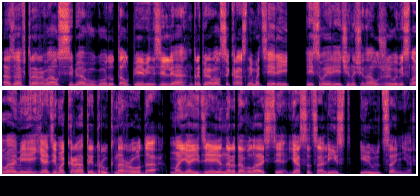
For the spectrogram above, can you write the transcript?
а завтра рвал с себя в угоду толпе вензеля, драпировался красной материей и свои речи начинал живыми словами «Я демократ и друг народа, моя идея народовластия, я социалист и революционер».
